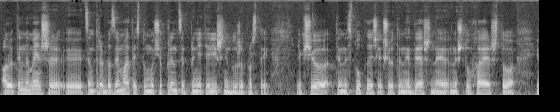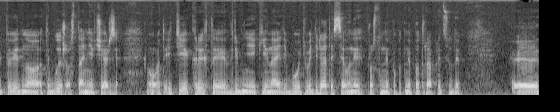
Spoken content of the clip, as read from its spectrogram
Але тим не менше, е, цим треба займатися, тому що принцип прийняття рішень дуже простий. Якщо ти не стукаєш, якщо ти не йдеш, не, не штовхаєш, то відповідно ти будеш останній в черзі. От і ті крихти дрібні, які навіть будуть виділятися, вони просто не не потраплять сюди. Е,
